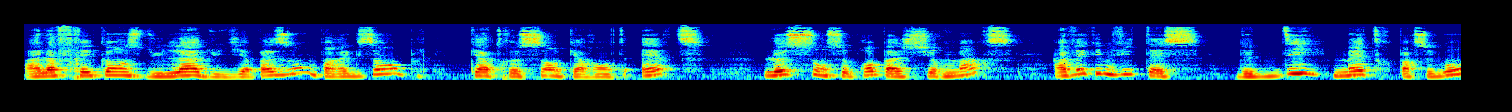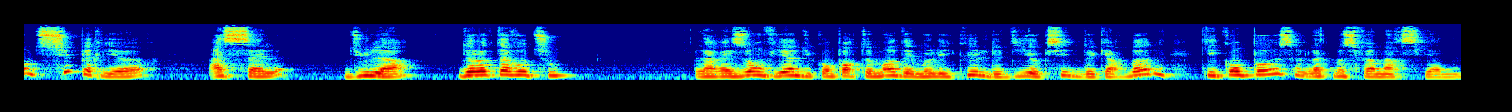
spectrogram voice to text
à la fréquence du La du diapason, par exemple, 440 Hz, le son se propage sur Mars avec une vitesse de 10 mètres par seconde supérieure à celle du La de l'octave au-dessous. La raison vient du comportement des molécules de dioxyde de carbone qui composent l'atmosphère martienne.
